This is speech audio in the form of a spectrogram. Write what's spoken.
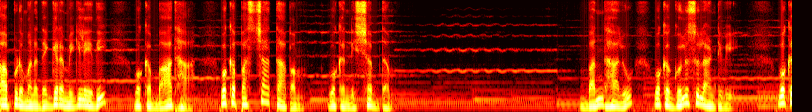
అప్పుడు మన దగ్గర మిగిలేది ఒక బాధ ఒక పశ్చాత్తాపం ఒక నిశ్శబ్దం. బంధాలు ఒక గొలుసులాంటివి ఒక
